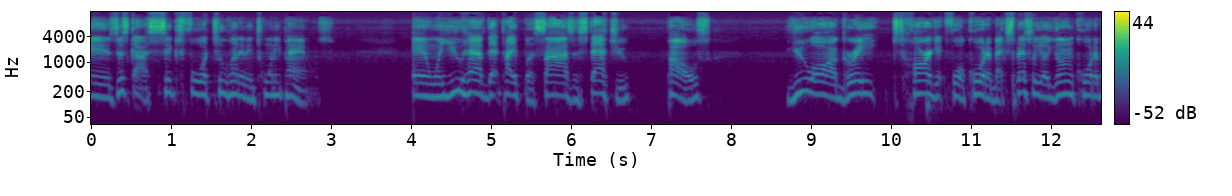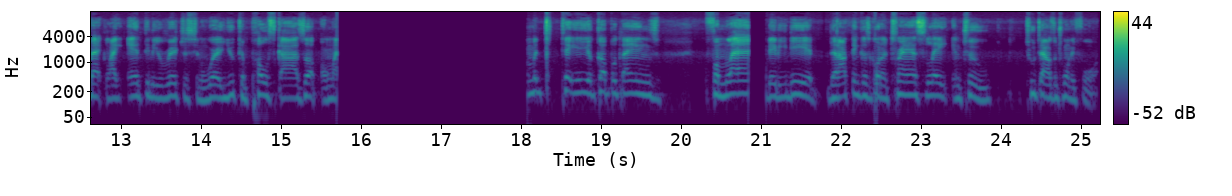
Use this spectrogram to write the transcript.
is this guy 6'4", 220 pounds. And when you have that type of size and stature, pause, you are a great target for a quarterback, especially a young quarterback like Anthony Richardson, where you can post guys up on like. I'm gonna tell you a couple things from last that he did that I think is going to translate into 2024.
